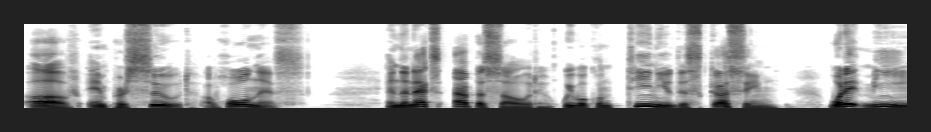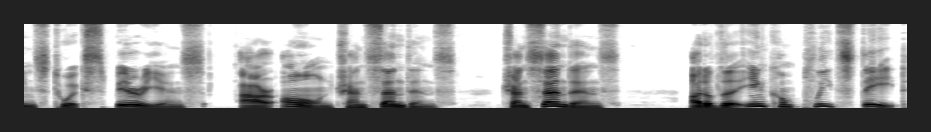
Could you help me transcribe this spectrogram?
of In Pursuit of Wholeness. In the next episode, we will continue discussing what it means to experience our own transcendence, transcendence out of the incomplete state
